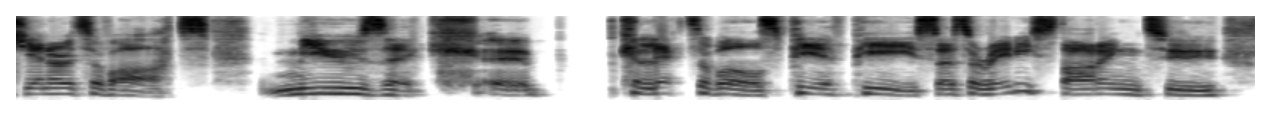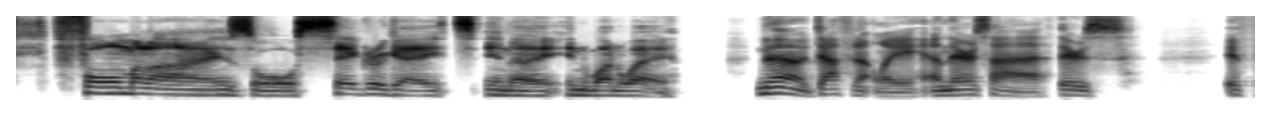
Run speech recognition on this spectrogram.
generative arts, music, uh, collectibles, PFP. So it's already starting to formalize or segregate in a in one way. No, definitely. And there's uh there's if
